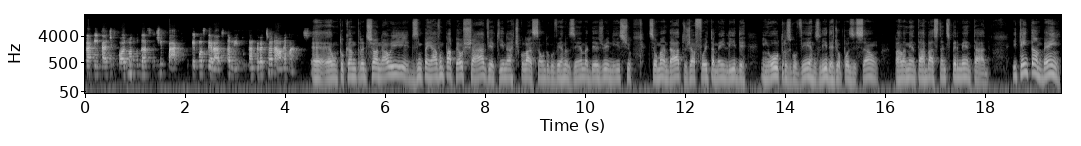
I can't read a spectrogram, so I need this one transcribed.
para quem está de fora, uma mudança de impacto, porque é considerado também tucano tradicional, né, Marcos? É, é um tucano tradicional e desempenhava um papel chave aqui na articulação do governo Zema desde o início de seu mandato, já foi também líder em outros governos, líder de oposição, parlamentar bastante experimentado. E quem também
